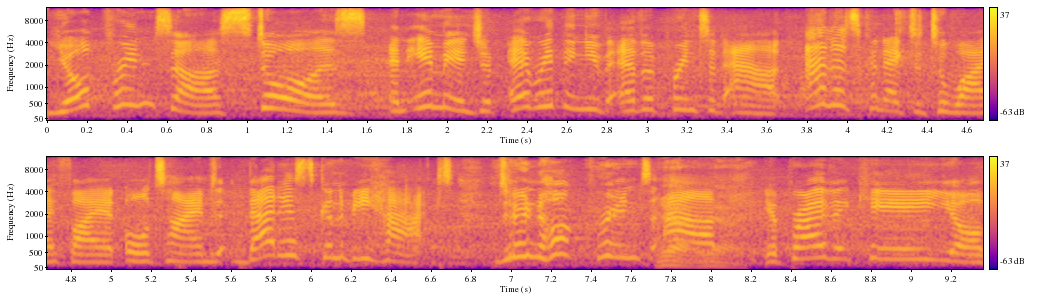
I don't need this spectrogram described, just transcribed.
your printer stores an image of everything you've ever printed out and it's connected to Wi-Fi at all times. That is going to be hacked. Do not print Yeah, out yeah. your private key, your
